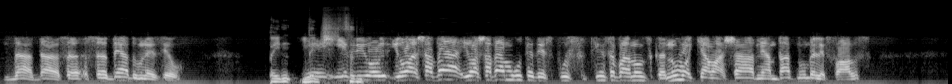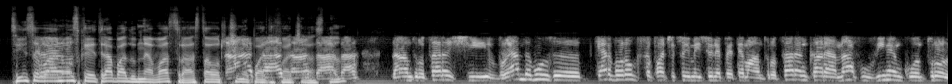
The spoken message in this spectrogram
Da, da, să, să dea Dumnezeu. Păi, deci, e, să... eu, eu, aș avea, eu aș avea multe de spus. Țin să vă anunț că nu mă cheam așa, mi-am dat numele fals. Uh, Țin să vă anunț că e treaba dumneavoastră, asta oricine da, poate da, face da, asta. Da, da, da, într-o țară și vroiam de mult, chiar vă rog să faceți o emisiune pe tema, într-o țară în care ANAF-ul vine în control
